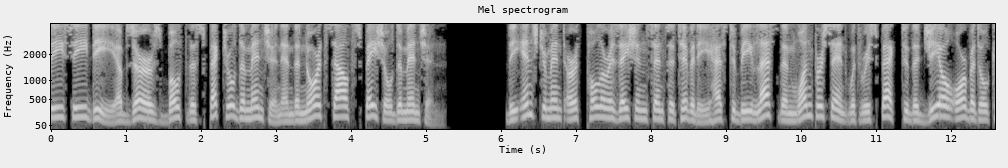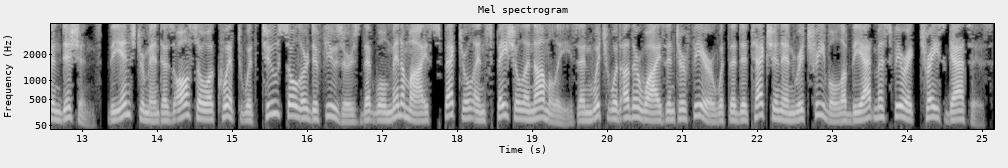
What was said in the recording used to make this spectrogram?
CCD observes both the spectral dimension and the north-south spatial dimension. The instrument Earth polarization sensitivity has to be less than 1% with respect to the geo-orbital conditions. The instrument is also equipped with two solar diffusers that will minimize spectral and spatial anomalies and which would otherwise interfere with the detection and retrieval of the atmospheric trace gases.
